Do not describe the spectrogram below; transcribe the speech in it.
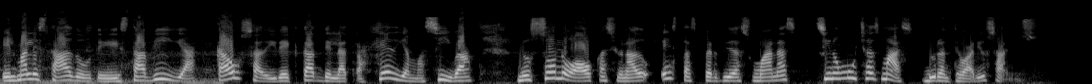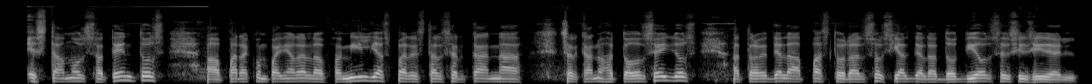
El mal estado de esta vía, causa directa de la tragedia masiva, no solo ha ocasionado estas pérdidas humanas, sino muchas más durante varios años. Estamos atentos uh, para acompañar a las familias, para estar cercana, cercanos a todos ellos a través de la pastoral social de las dos diócesis y del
